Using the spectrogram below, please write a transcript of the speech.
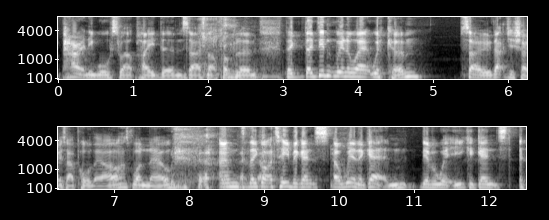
Apparently, Walsall outplayed them, so that's not a problem. they, they didn't win away at Wycombe, so that just shows how poor they are. That's 1 0. and they got a team against a win again the other week against a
